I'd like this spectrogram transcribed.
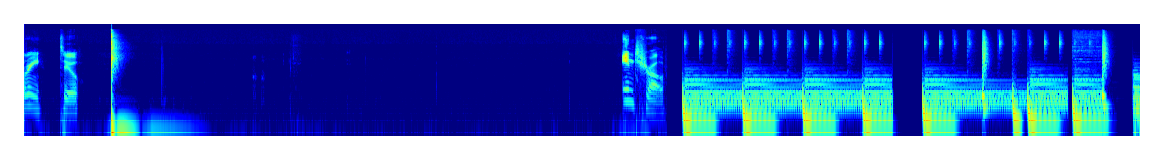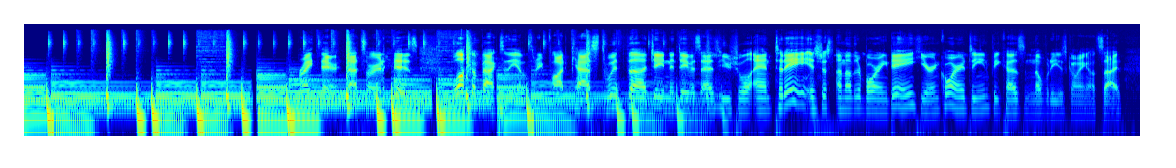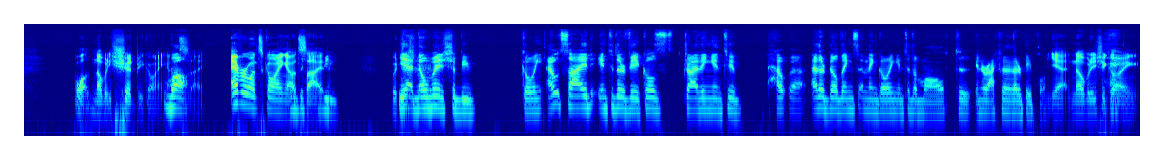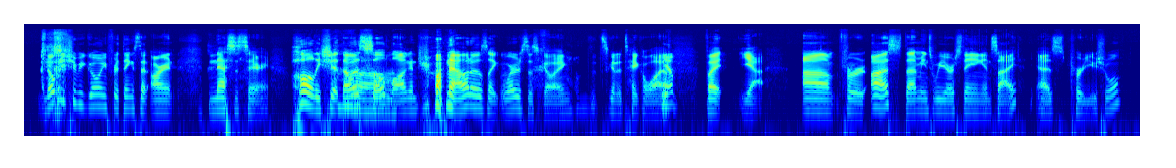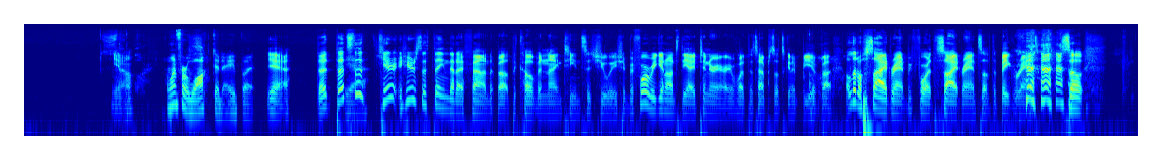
Three, two. Intro. Right there. That's where it is. Welcome back to the M3 podcast with uh, Jaden and Davis as usual. And today is just another boring day here in quarantine because nobody is going outside. Well, nobody should be going Well, outside. Everyone's going outside. be- Which yeah, nobody should be going outside into their vehicles, driving into how, uh, other buildings, and then going into the mall to interact with other people. Yeah, nobody should going. Nobody should be going for things that aren't necessary. Holy shit, that was so Ah. long and drawn out. I was like, "Where's this going? It's gonna take a while." Yep. But yeah, um, for us, that means we are staying inside as per usual. You know. I went for a walk today, but Yeah. That that's Yeah. the here here's the thing that I found about the COVID nineteen situation. Before we get onto the itinerary of what this episode's gonna be about, a little side rant before the side rants of the big rant. so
